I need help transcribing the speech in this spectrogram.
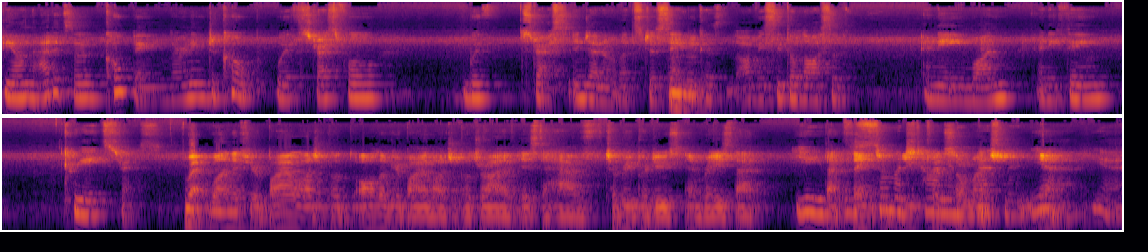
beyond that it's a coping learning to cope with stressful with stress in general let's just say Mhm. because obviously the loss of anyone anything creates stress Right. One, if your biological, all of your biological drive is to have to reproduce and raise that you, you That thing, so much time and so much- investment yeah yeah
